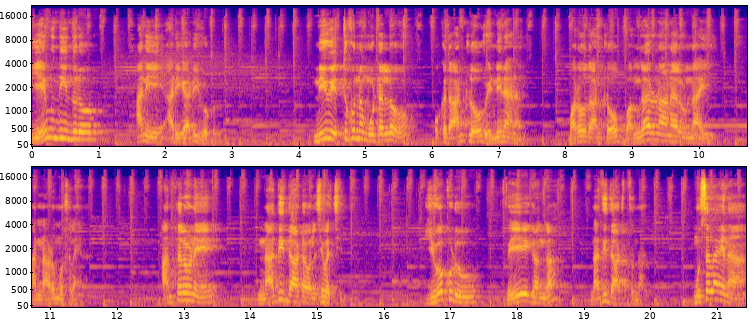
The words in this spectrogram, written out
ఏముంది ఇందులో? అని అడిగాడు యువకుడు. నీవు ఎత్తుకున్న మూటల్లో ఒక దాంట్లో వెండి నాణాలు మరో దాంట్లో బంగారు నాణాలు ఉన్నాయి అన్నాడు ముసలాయన. అంతలోనే నది దాటవలసి వచ్చింది. యువకుడు వేగంగా నది దాటుతున్నాడు. ముసలాయన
